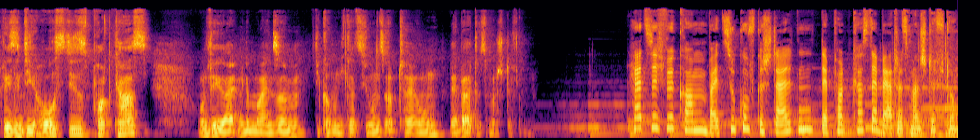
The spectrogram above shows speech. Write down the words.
Wir sind die Hosts dieses Podcasts und wir leiten gemeinsam die Kommunikationsabteilung der Bertelsmann Stiftung. Herzlich willkommen bei Zukunft gestalten, der Podcast der Bertelsmann Stiftung.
